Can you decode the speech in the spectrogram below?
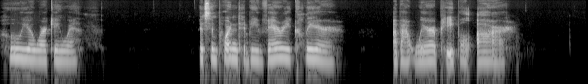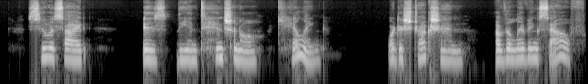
who you're working with. It's important to be very clear about where people are. Suicide is the intentional killing or destruction of the living self,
